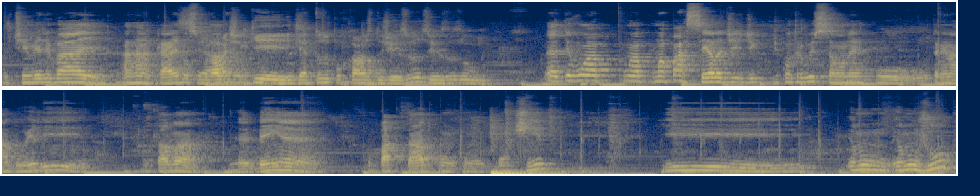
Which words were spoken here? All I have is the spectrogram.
o time ele vai arrancar Você próximos... acha que, que é tudo por causa do Jesus? Jesus não. É, teve uma, uma, uma parcela de, de, de, contribuição, né? O, o treinador ele estava é, bem é, compactado com, com, com o time e eu não, eu não julgo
